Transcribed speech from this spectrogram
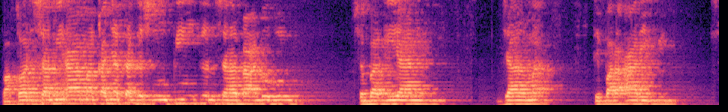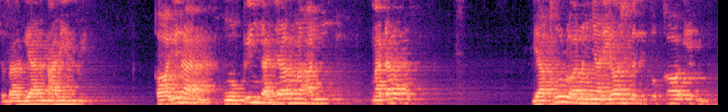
Faqad sami'a makanya tages ngupingkeun sahabaduhum sebagian jalma ti para arifin sebagian arifin qailan nguping ka jalma anu ngadawuh. Yaqulu anu nyarioskeun itu qail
